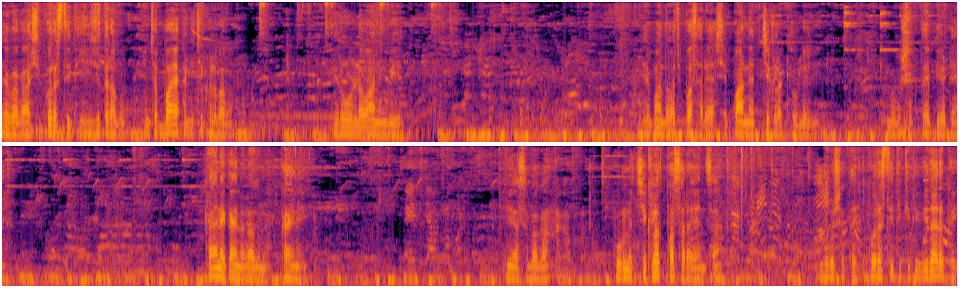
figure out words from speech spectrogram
हे बघा अशी परिस्थिती ही चित्रा बघ यांच्या पायाखाली चिखल बघा. हे रोडला वाहन उभी आहेत. हे बांधवाचे पसारे असे पाण्यात चिखलात ठेवलेले. बघू शकताय पेट आहे. काय नाही काय नाही लागू काय नाही. हे असं बघा. पूर्ण चिखलात पसारा आहे यांचा. बघू शकता परिस्थिती किती विदारक आहे.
